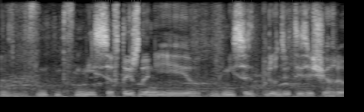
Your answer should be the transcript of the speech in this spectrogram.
в- місяць в тиждень і в місяць плюс 2000 гривень.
